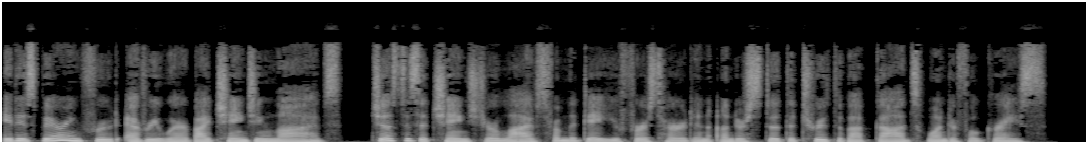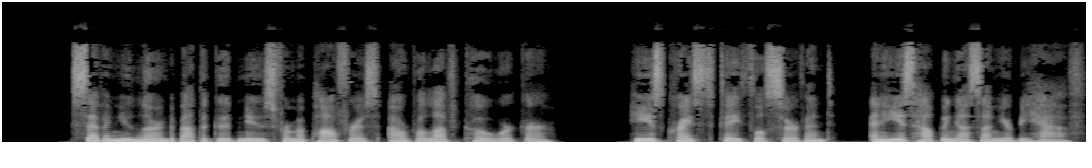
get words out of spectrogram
It is bearing fruit everywhere by changing lives, just as it changed your lives from the day you first heard and understood the truth about God's wonderful grace. 7. You learned about the good news from Epaphras, our beloved co worker. He is Christ's faithful servant, and he is helping us on your behalf.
